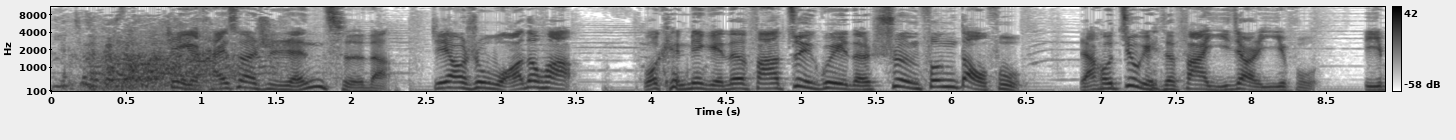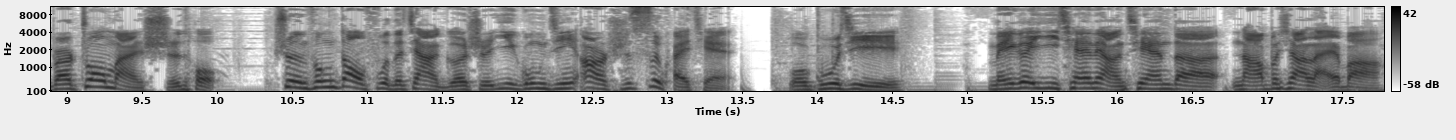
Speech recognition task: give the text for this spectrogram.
这个还算是仁慈的。这要是我的话，我肯定给他发最贵的顺丰到付，然后就给他发一件衣服，里边装满石头。顺丰到付的价格是一公斤二十四块钱，我估计没个一千两千的拿不下来吧。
